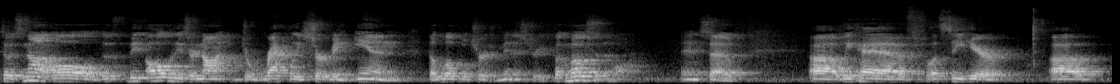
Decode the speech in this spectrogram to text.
so it's not all the, the, all of these are not directly serving in the local church ministries, but most of them are. And so uh, we have, let's see here, uh,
